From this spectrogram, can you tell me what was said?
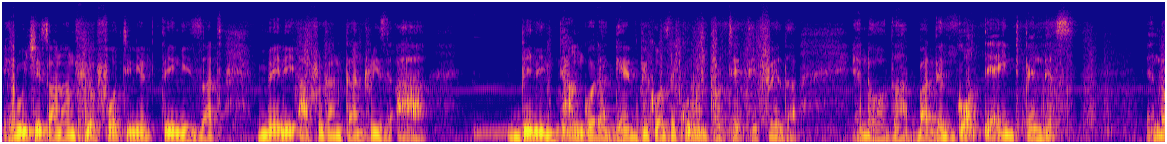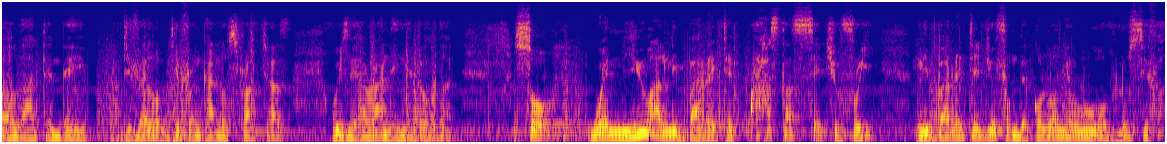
And which is an unfortunate thing is that many African countries are being entangled again because they couldn't protect it further and all that. But they got their independence and all that and they develop different kind of structures which they are running and all that. So when you are liberated christ has set you free liberated you from the colonial rule of lucifer.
